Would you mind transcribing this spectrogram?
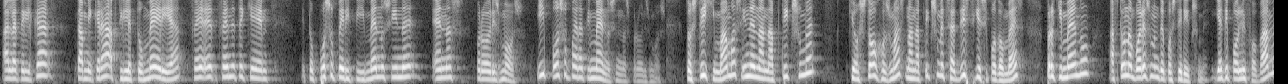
αλλά τελικά τα μικρά, από τη λεπτομέρεια, φαίνεται και το πόσο περιποιημένος είναι ένας προορισμός ή πόσο παρατημένος είναι ένας προορισμός. Το στίχημά μας είναι να αναπτύξουμε και ο στόχος μας να αναπτύξουμε τις αντίστοιχες υποδομές προκειμένου αυτό να μπορέσουμε να το υποστηρίξουμε. Γιατί πολύ φοβάμαι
